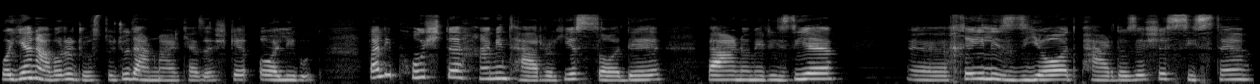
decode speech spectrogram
با یه نوار جستجو در مرکزش که عالی بود. ولی پشت همین طراحی ساده برنامه ریزی خیلی زیاد پردازش سیستم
